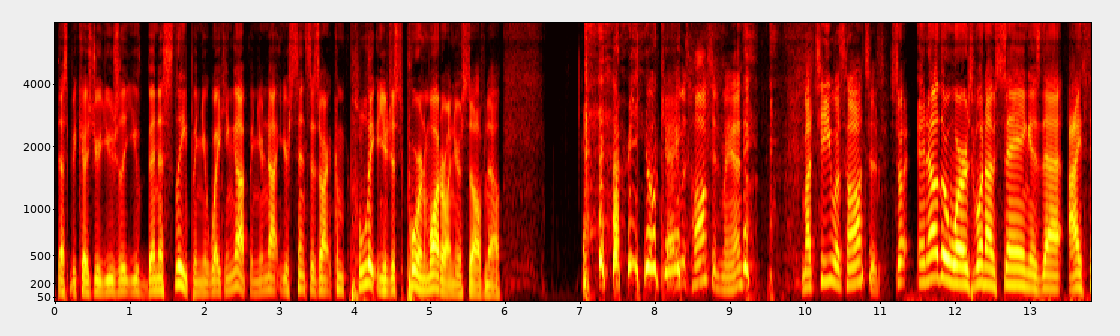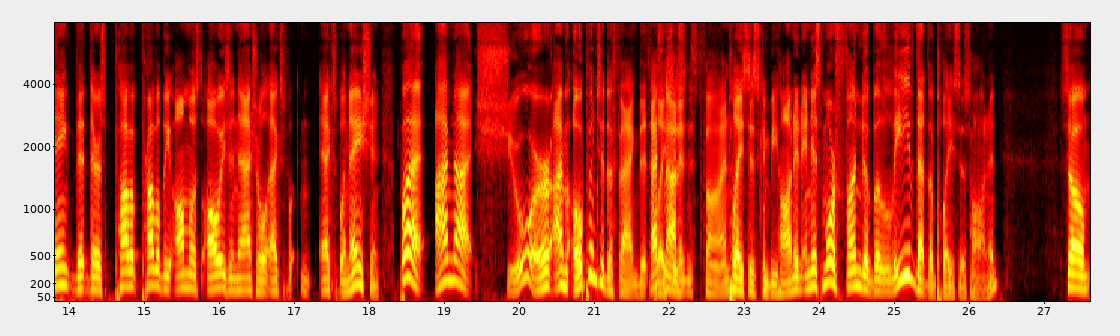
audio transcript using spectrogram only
That's because you're usually you've been asleep and you're waking up and you're not your senses aren't complete. You're just pouring water on yourself now. Are you okay? It was haunted, man. My tea was haunted. So, in other words, what I'm saying is that I think that there's prob- probably almost always a natural expl- explanation, but I'm not sure. I'm open to the fact that That's places, not as fun. places can be haunted, and it's more fun to believe that the place is haunted. So,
